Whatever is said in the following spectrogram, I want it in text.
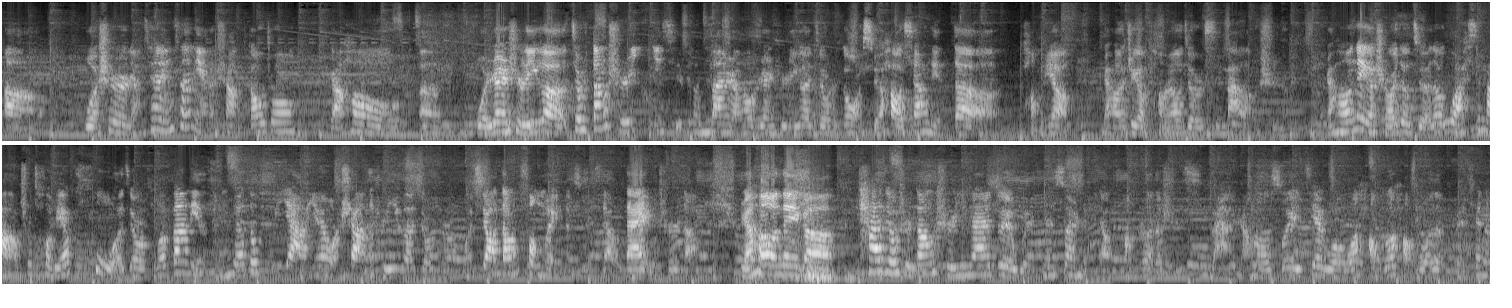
啊，我是两千零三年上的高中，然后，嗯，我认识了一个，就是当时一起分班，然后认识了一个就是跟我学号相邻的朋友，然后这个朋友就是辛巴老师。然后那个时候就觉得哇，辛巴老师特别酷，就是和班里的同学都不一样，因为我上的是一个就是我需要当凤尾的学校，大家也知道。然后那个他就是当时应该对五月天算是比较狂热的时期吧，然后所以借过我好多好多的五月天的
